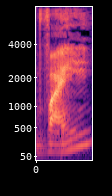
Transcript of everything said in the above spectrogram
váy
